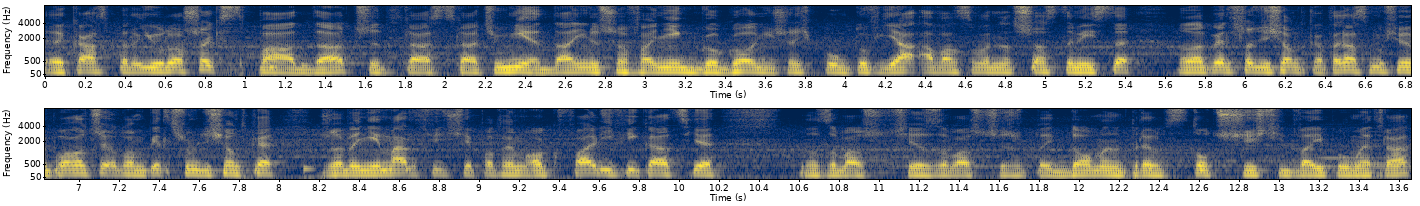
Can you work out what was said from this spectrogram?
e, Kasper Juroszek spada, czy teraz stracił? Nie, Daniel Szafajnik go goni 6 punktów, ja awansowałem na 13 miejsce, no ta pierwsza dziesiątka. Teraz musimy powalczyć o tą pierwszą dziesiątkę, żeby nie martwić się potem o kwalifikacje. No zobaczcie, zobaczcie, że tutaj Domen Prem 132,5 metra.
